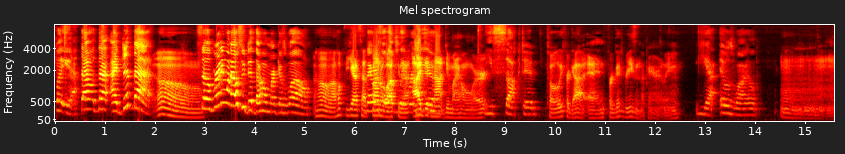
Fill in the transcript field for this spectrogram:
But yeah, that that I did that. Oh. So for anyone else who did the homework as well, Oh, I hope you guys had fun watching that. I did not do my homework. you suck, dude. Totally forgot, and for good reason, apparently. Yeah, it was wild. Mm.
